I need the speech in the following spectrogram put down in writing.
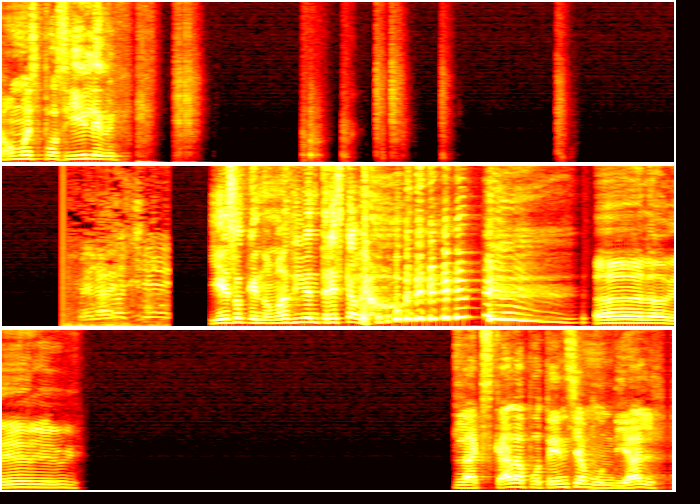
¿Cómo es posible, güey? Y eso que nomás viven tres cabrones. A la verga, güey. Tlaxcala, potencia mundial.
